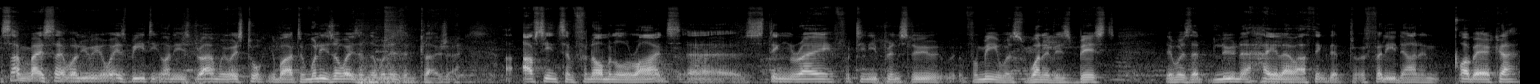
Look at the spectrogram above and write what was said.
some may say, well, you're always beating on his drum, we're always talking about him. Willie's always in the winners' enclosure. I've seen some phenomenal rides. Uh, Stingray for Tini Prinsloo, for me, was one of his best. There was that lunar Halo, I think, that filly down in Oberka.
